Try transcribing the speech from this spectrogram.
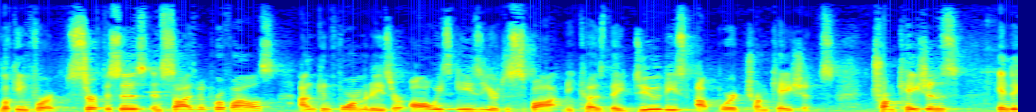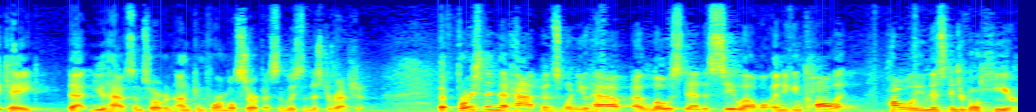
looking for surfaces and seismic profiles? Unconformities are always easier to spot because they do these upward truncations. Truncations indicate that you have some sort of an unconformable surface, at least in this direction. The first thing that happens when you have a low stand of sea level, and you can call it probably in this interval here,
